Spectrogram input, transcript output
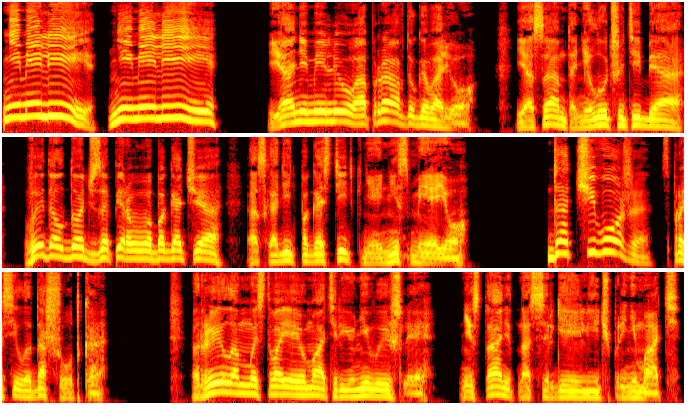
«Не мели! Не мели!» «Я не мелю, а правду говорю. Я сам-то не лучше тебя. Выдал дочь за первого богача, а сходить погостить к ней не смею». «Да чего же?» — спросила Дашутка. «Рылом мы с твоей матерью не вышли. Не станет нас Сергей Ильич принимать».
